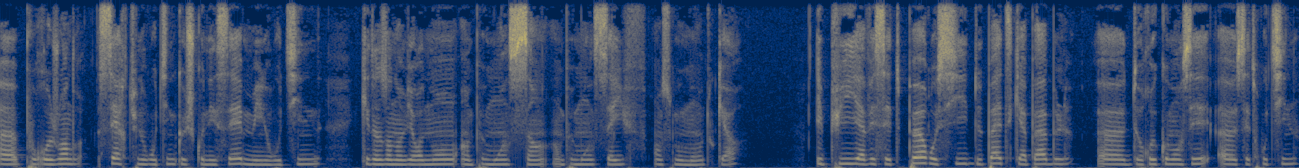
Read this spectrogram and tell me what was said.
euh, pour rejoindre certes une routine que je connaissais, mais une routine qui est dans un environnement un peu moins sain, un peu moins safe en ce moment en tout cas. Et puis il y avait cette peur aussi de pas être capable euh, de recommencer euh, cette routine,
